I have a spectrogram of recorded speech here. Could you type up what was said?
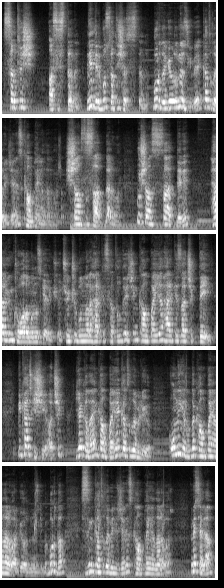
Satış asistanı. Nedir bu satış asistanı? Burada gördüğünüz gibi katılabileceğiniz kampanyalar var. Şanslı saatler var. Bu şanslı saatleri her gün kovalamanız gerekiyor. Çünkü bunlara herkes katıldığı için kampanya herkese açık değil. Birkaç kişiyi açık, yakalayan kampanyaya katılabiliyor. Onun yanında kampanyalar var gördüğünüz gibi. Burada sizin katılabileceğiniz kampanyalar var. Mesela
